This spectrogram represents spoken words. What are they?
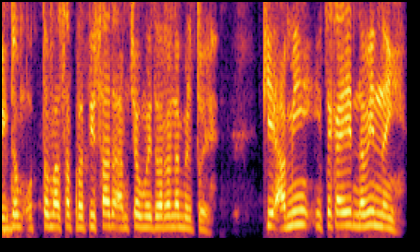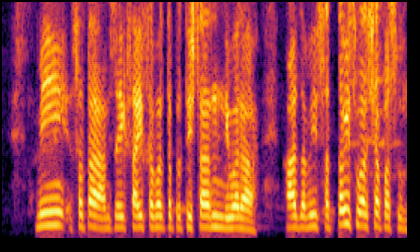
एकदम उत्तम असा प्रतिसाद आमच्या उमेदवारांना मिळतोय. की आम्ही इथे काही नवीन नाही. मी स्वतः आमचं एक साई समर्थ प्रतिष्ठान निवारा. आज आम्ही सत्तावीस वर्षापासून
